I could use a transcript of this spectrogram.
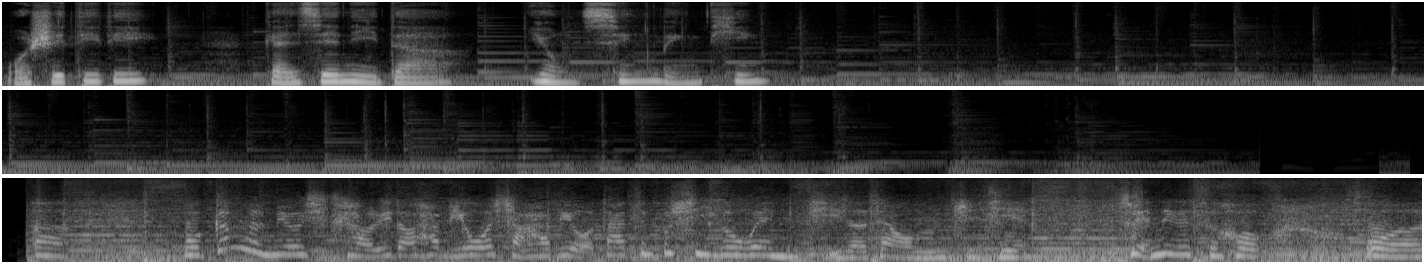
我是滴滴，感谢你的用心聆听。根本没有考虑到他比我小，还比我大，这不是一个问题了，在我们之间。所以那个时候，我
